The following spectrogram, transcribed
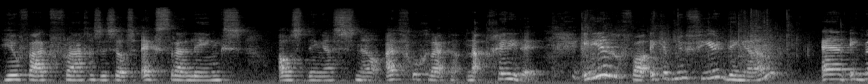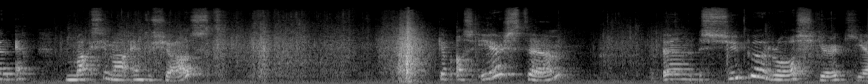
heel vaak vragen ze zelfs extra links als dingen snel uitverkocht raken. Nou, geen idee. In ieder geval, ik heb nu vier dingen. En ik ben echt maximaal enthousiast. Ik heb als eerste een super roze jurkje.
